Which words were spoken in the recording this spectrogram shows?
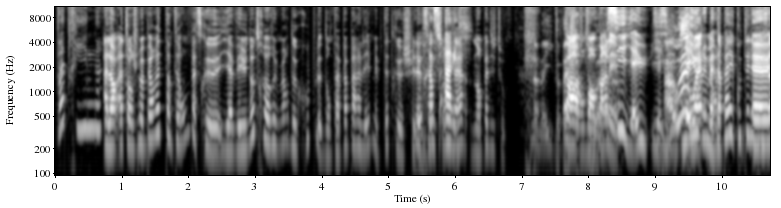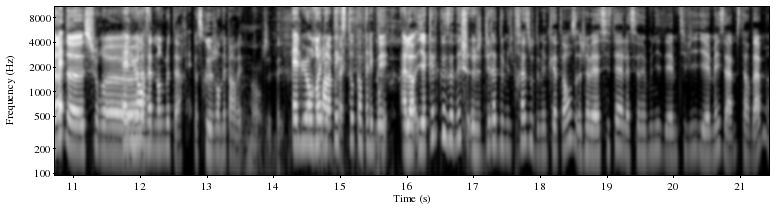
poitrine. Alors attends, je me permets de t'interrompre parce qu'il y avait une autre rumeur de couple dont t'as pas parlé, mais peut-être que je suis Le la seule prince sur Harry. Terre. Non, pas du tout. Non, mais il peut pas. Ah, être on va en partout, parler. euh. Si, il y a eu, il y a eu, Ah il y a eu ouais, rumeur. mais t'as pas écouté Euh, l'épisode euh, sur euh, elle lui la en- reine d'Angleterre parce que j'en ai parlé. Non, j'ai pas écouté. Elle lui On en envoie parle des après. textos quand elle est Mais alors, il y a quelques années, je, je dirais 2013 ou 2014, j'avais assisté à la cérémonie des MTV EMAs à Amsterdam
